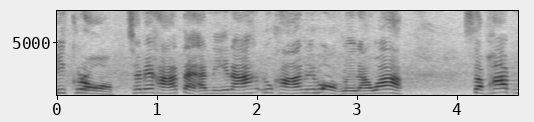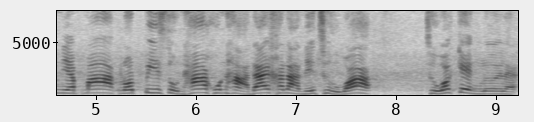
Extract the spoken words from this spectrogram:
มีกรอบใช่ไหมคะ แต่อันนี้นะ ลูกค้านุ้ยบอกเลยนะว่า สภาพเนียบมาก รถปี 05 คุณหาได้ขนาดนี้ถือว่า ถือว่าเก่งเลยแหละ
